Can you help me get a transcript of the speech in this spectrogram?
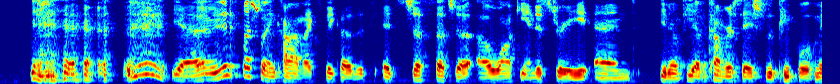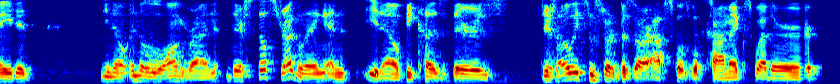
yeah, I mean, especially in comics because it's it's just such a, a, wonky industry, and you know, if you have conversations with people who've made it, you know, in the long run, they're still struggling, and you know, because there's there's always some sort of bizarre obstacles with comics, whether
